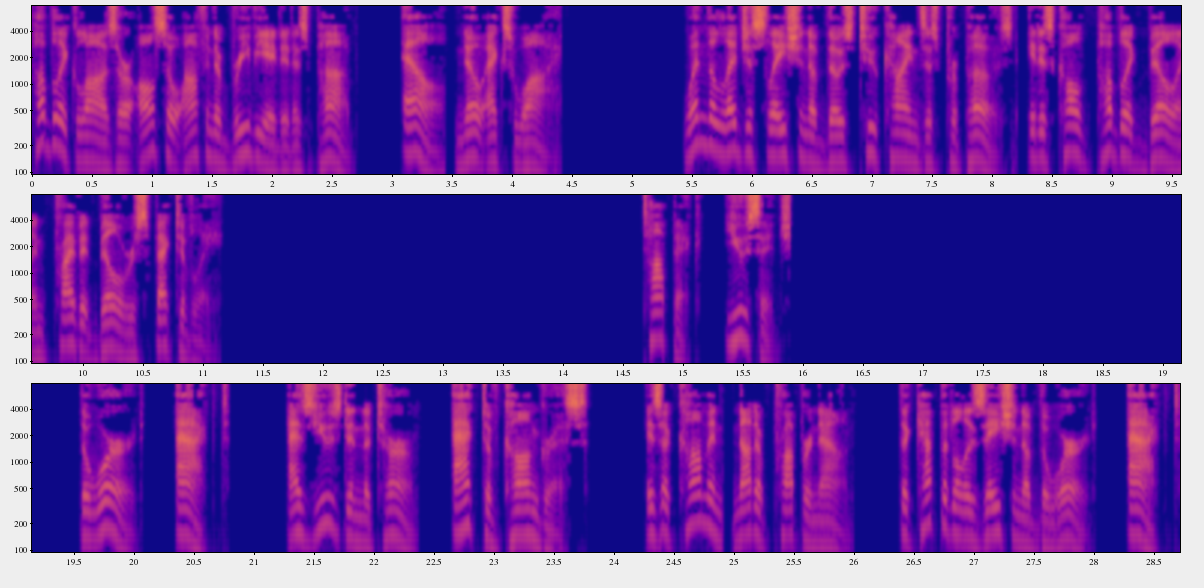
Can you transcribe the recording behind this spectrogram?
Public laws are also often abbreviated as Pub. L, no XY. When the legislation of those two kinds is proposed, it is called public bill and private bill respectively. Usage The word «act», as used in the term «act of Congress», is a common, not a proper noun. The capitalization of the word «act»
